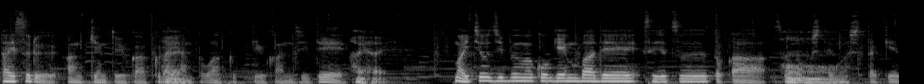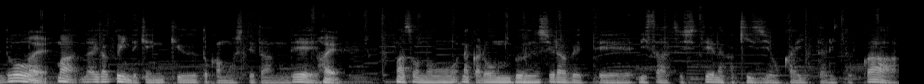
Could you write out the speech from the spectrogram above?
対する案件というか、クライアントワークっていう感じで、はい、はいはいまあ、一応自分はこう現場で施術とかそういうのもしてましたけど、はい、まあ、大学院で研究とかもしてたんで、はい、まあ、そのなんか論文調べてリサーチしてなんか記事を書いたりとか、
